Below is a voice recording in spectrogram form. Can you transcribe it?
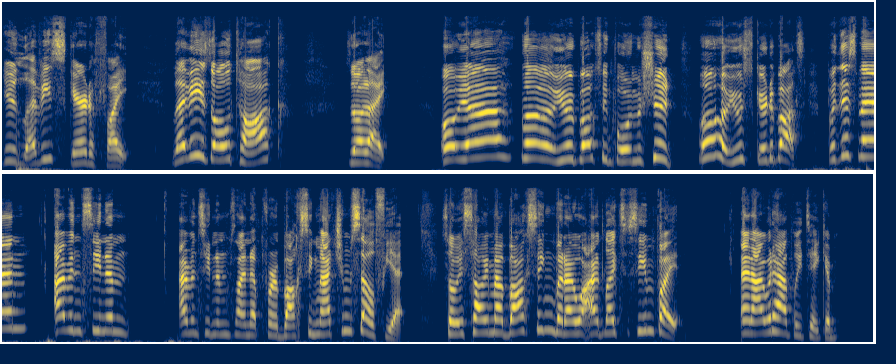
Dude, Levy's scared to fight. Levy's all talk. So like, oh yeah, oh, you're a boxing form him shit. Oh, you're scared to box. But this man, I haven't seen him. I haven't seen him sign up for a boxing match himself yet. So he's talking about boxing, but I, I'd like to see him fight, and I would happily take him.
